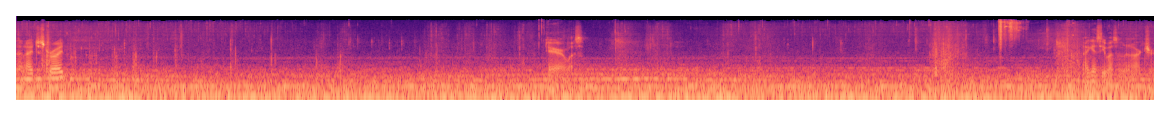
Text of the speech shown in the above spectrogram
that I destroyed? There it was. I guess he wasn't an archer.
